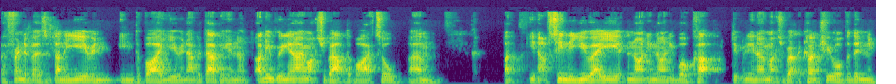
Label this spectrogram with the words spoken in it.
a friend of hers had done a year in in dubai a year in abu dhabi and I, I didn't really know much about dubai at all um I, you know, I've seen the UAE at the 1990 World Cup didn't really know much about the country other than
